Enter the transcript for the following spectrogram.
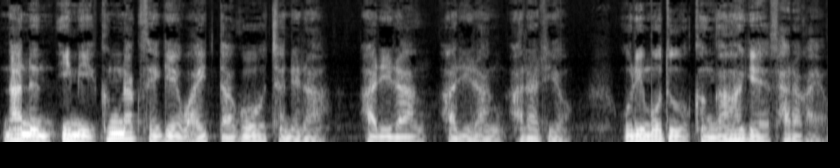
나는 이미 극락세계에 와 있다고 전해라. 아리랑 아리랑 아라리요. 우리 모두 건강하게 살아가요.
